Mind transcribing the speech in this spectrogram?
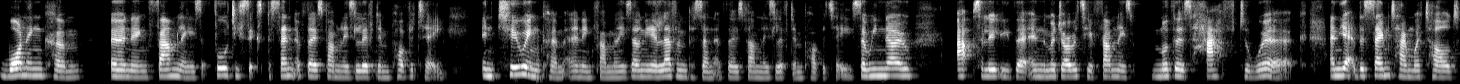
one income earning families, 46% of those families lived in poverty. In two income earning families, only 11% of those families lived in poverty. So we know absolutely that in the majority of families, mothers have to work. And yet at the same time, we're told,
